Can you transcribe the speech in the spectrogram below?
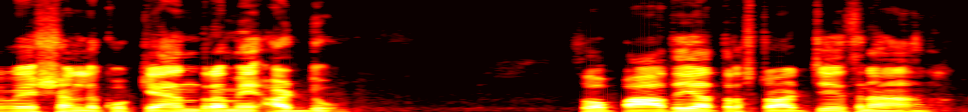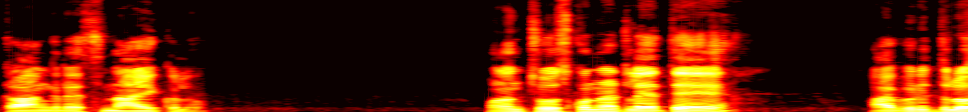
రిజర్వేషన్లకు కేంద్రమే అడ్డు. సో పాదయాత్ర స్టార్ట్ చేసిన కాంగ్రెస్ నాయకులు. మనం చూసుకున్నట్లయితే అభివృద్ధిలో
